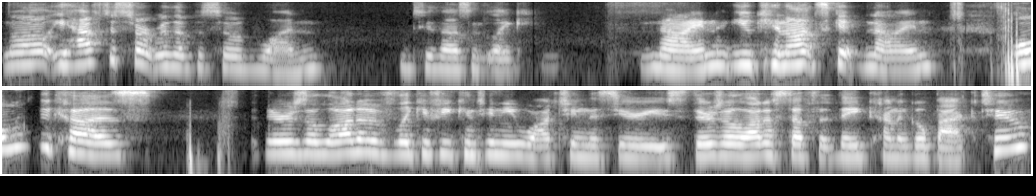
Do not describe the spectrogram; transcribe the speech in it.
Well, you have to start with episode one, two thousand like nine. You cannot skip nine, only because there's a lot of like if you continue watching the series, there's a lot of stuff that they kind of go back to,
